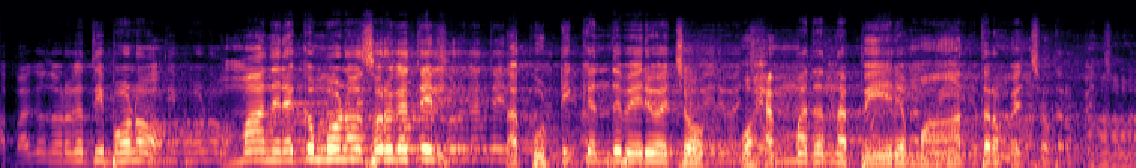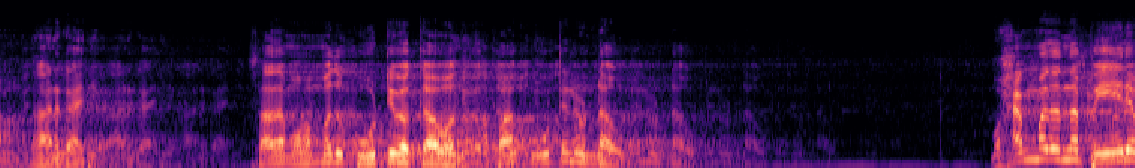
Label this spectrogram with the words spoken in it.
അപ്പാക്ക് സ്വർഗത്തിൽ പോണോ? ഉമ്മ നിനക്കും പോണോ സ്വർഗത്തിൽ? ആ കുട്ടിക്ക് എന്ത് പേര് വെച്ചോ? മുഹമ്മദ് എന്ന പേര് മാത്രം വെച്ചോ. അതാണ് കാര്യം. സാധാ മുഹമ്മദ് കൂട്ടി വെക്കാവുന്നു. അപ്പൊ ആ കൂട്ടലുണ്ടാവും. മുഹമ്മദ് എന്ന പേര്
